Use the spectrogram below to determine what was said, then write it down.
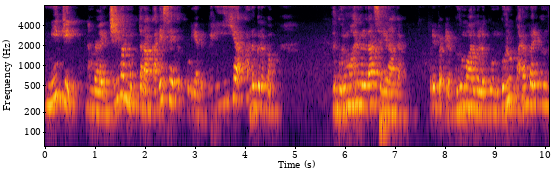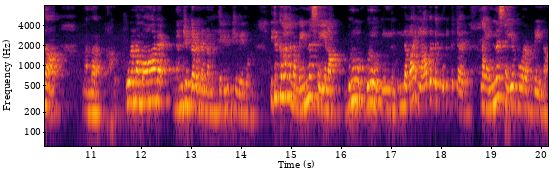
நீக்கி நம்மளை ஜீவன் முக்தனா கரை சேர்க்கக்கூடிய அந்த பெரிய அனுகிரகம் இது குருமார்கள் தான் செய்கிறாங்க அப்படிப்பட்ட குருமார்களுக்கும் குரு பரம்பரைக்கும் தான் நம்ம பூரணமான நன்றி கடனை நம்ம தெரிவிக்க வேணும். இதுக்காக நம்ம என்ன செய்யலாம்? குரு குரு இந்த இந்த மாதிரி லாபத்தை கொடுத்துட்டாரு. நான் என்ன செய்ய போறேன் அப்படின்னா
